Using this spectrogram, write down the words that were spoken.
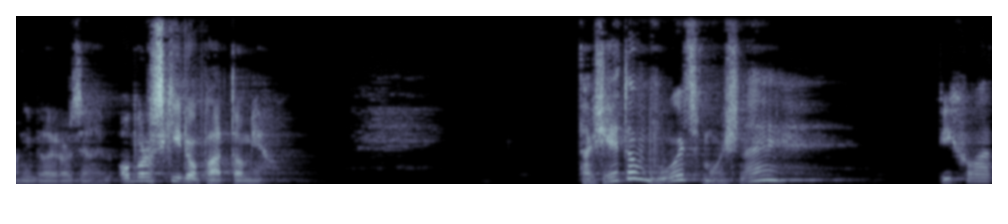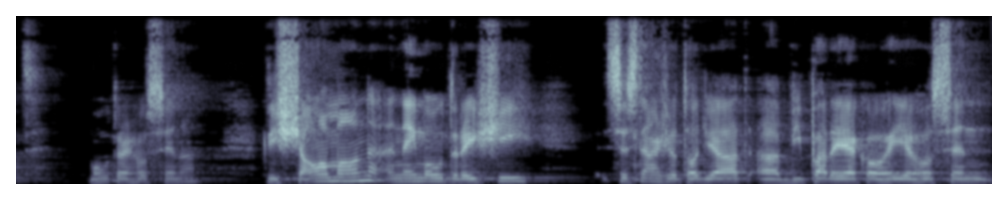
Oni byli rozděleni. Obrovský dopad to měl. Takže je to vůbec možné vychovat moudrého syna? Když Šalomon, nejmoudrejší, se snažil to dělat a vypadá, jako jeho syn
